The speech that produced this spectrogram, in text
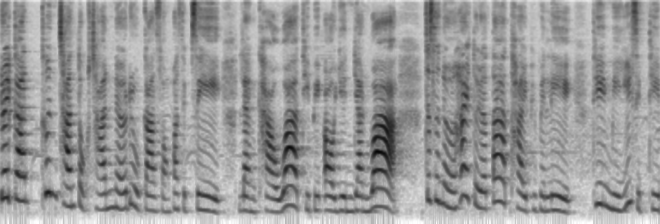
โดยการขึ้นชั้นตกชั้นในฤดูกาล 2014 แหล่งข่าวว่า TPL ยืนยันว่า จะเสนอให้โตโยต้าไทยพรีเมียร์ลีกที่มี 20 ทีม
